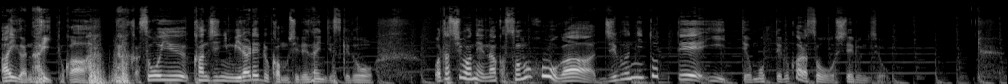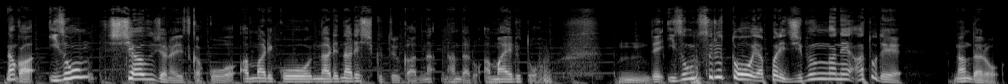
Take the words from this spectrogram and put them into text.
愛がないとか なんかそういう感じに見られるかもしれないんですけど私はねなんかその方が自分にとっていいって思ってるからそうしてるんですよ。なんか依存しちゃうじゃないですかこうあんまりこう慣れ慣れしくというかななんだろう甘えると。うん、で依存するとやっぱり自分がね後でなんだろう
